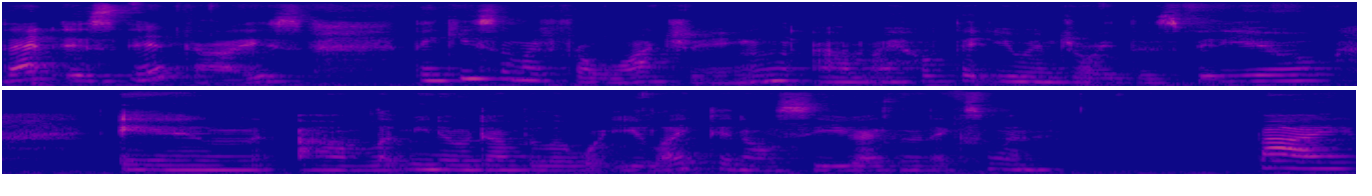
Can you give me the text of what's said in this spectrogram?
that is it guys. Thank you so much for watching. Um, I hope that you enjoyed this video and um, let me know down below what you liked and I'll see you guys in the next one. Bye.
